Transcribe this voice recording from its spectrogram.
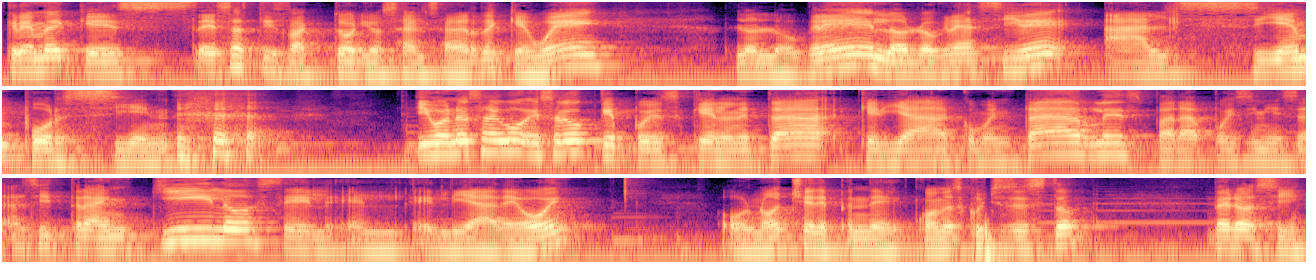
créeme que es, satisfactorio. O sea, el saber de que, güey, lo logré, lo logré así de al 100%. y bueno, es algo, es algo que pues que la neta quería comentarles para pues iniciar así tranquilos el, el día de hoy. O noche, depende de cuando escuches esto. Pero sí.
